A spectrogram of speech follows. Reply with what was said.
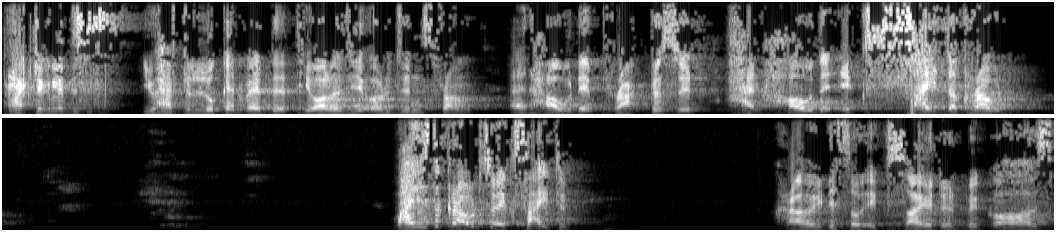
Practically this is, you have to look at where the theology origins from and how they practice it and how they excite the crowd. Why is the crowd so excited? Crowd is so excited because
